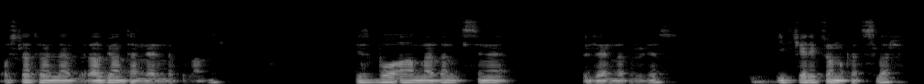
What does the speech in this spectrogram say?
osilatörlerde, radyo antenlerinde kullanılır. Biz bu alanlardan ikisini üzerinde duracağız. İlki elektromıknatıslar.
